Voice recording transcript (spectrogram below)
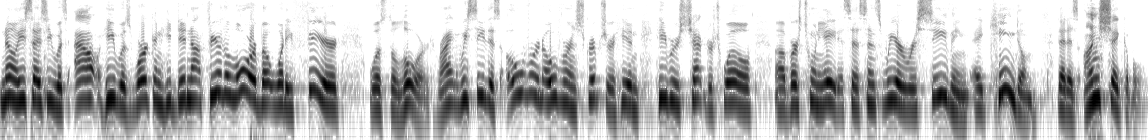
No, he says he was out, he was working, he did not fear the Lord, but what he feared was the Lord, right? We see this over and over in Scripture in Hebrews chapter 12, uh, verse 28. It says, Since we are receiving a kingdom that is unshakable,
